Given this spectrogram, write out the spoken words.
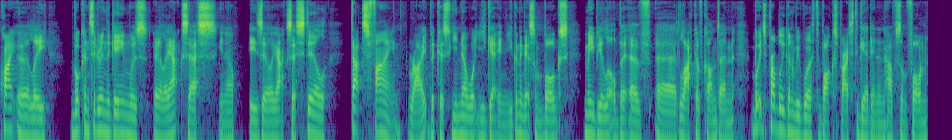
quite early, but considering the game was early access, you know, is early access still, that's fine, right? Because you know what you're getting. You're going to get some bugs, maybe a little bit of uh, lack of content, but it's probably going to be worth the box price to get in and have some fun,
